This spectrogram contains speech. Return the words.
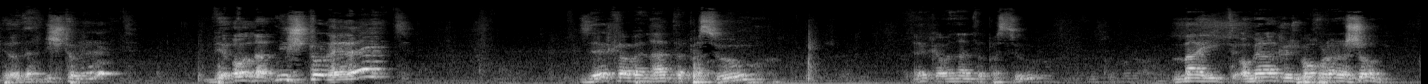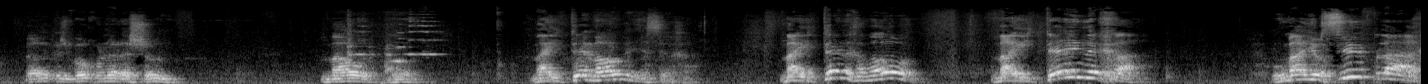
ועוד את משתוללת, ועוד את משתוללת, זה כוונת הפסוק, זה כוונת הפסוק. מה היית, אומר הקדוש ברוך הוא ללשון, אומר הקדוש ברוך הוא ללשון, מה עוד? מה ייתן, מה עוד אני אעשה לך? מה ייתן לך, מה עוד? מה ייתן לך? ומה יוסיף לך?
